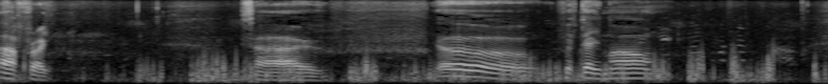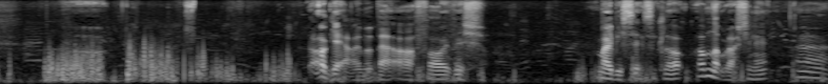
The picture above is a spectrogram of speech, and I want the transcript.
half three. So, oh, 15 mile. Uh, I'll get home about half five ish, maybe six o'clock. I'm not rushing it. Uh,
